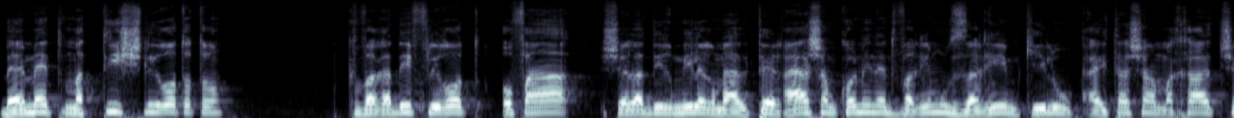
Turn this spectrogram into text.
באמת מתיש לראות אותו. כבר עדיף לראות הופעה של אדיר מילר מאלתר. היה שם כל מיני דברים מוזרים, כאילו, הייתה שם אחת ש...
